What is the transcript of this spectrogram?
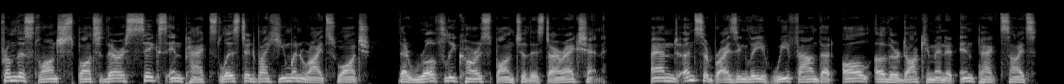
From this launch spot, there are six impacts listed by Human Rights Watch that roughly correspond to this direction. And unsurprisingly, we found that all other documented impact sites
